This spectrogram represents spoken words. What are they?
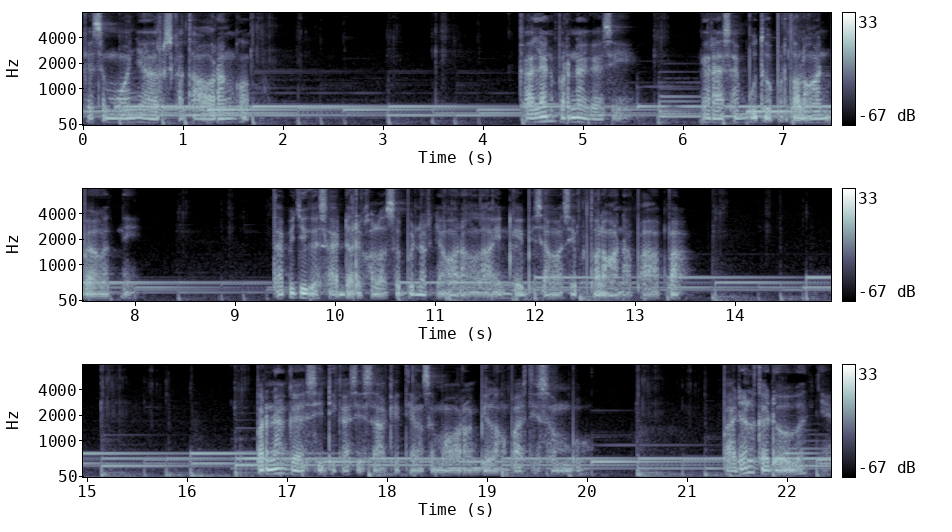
Gak semuanya harus kata orang kok. Kalian pernah gak sih ngerasa butuh pertolongan banget nih? Tapi juga sadar kalau sebenarnya orang lain gak bisa ngasih pertolongan apa-apa. Pernah gak sih dikasih sakit yang semua orang bilang pasti sembuh? Padahal gak ada obatnya.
